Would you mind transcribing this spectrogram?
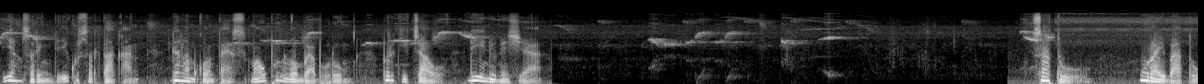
yang sering diikutsertakan dalam kontes maupun lomba burung berkicau di Indonesia 1. Murai batu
